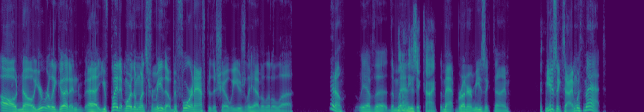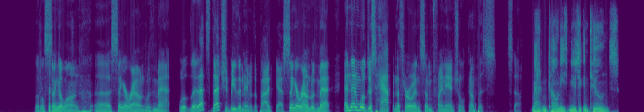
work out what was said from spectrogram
Oh no, you're really good, and uh, you've played it more than once for me though. Before and after the show, we usually have a little, uh, you know, we have the the Matt, music time, the Matt Brunner music time. Music time with Matt. Little sing along, uh, sing around with Matt. Well, that's that should be the name of the podcast. Sing around with Matt, and then we'll just happen to throw in some financial compass stuff. Matt and Tony's music and tunes.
